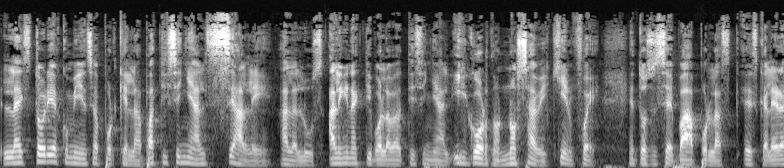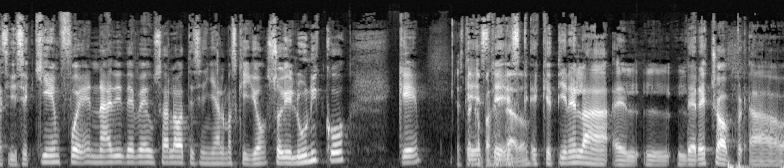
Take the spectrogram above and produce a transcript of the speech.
La historia comienza porque la batiseñal sale a la luz. Alguien activó la batiseñal y Gordon no sabe quién fue. Entonces se va por las escaleras y dice, ¿quién fue? Nadie debe usar la batiseñal más que yo. Soy el único que, Está este, es- que tiene la- el, el derecho a, a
